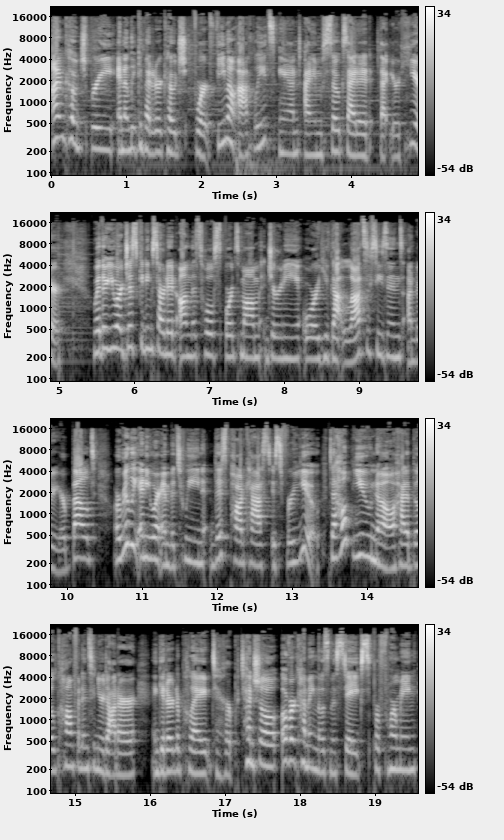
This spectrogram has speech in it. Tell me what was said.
I'm Coach Bree, an elite competitor coach for female athletes, and I am so excited that you're here. Whether you are just getting started on this whole sports mom journey, or you've got lots of seasons under your belt, or really anywhere in between, this podcast is for you to help you know how to build confidence in your daughter and get her to play to her potential, overcoming those mistakes, performing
